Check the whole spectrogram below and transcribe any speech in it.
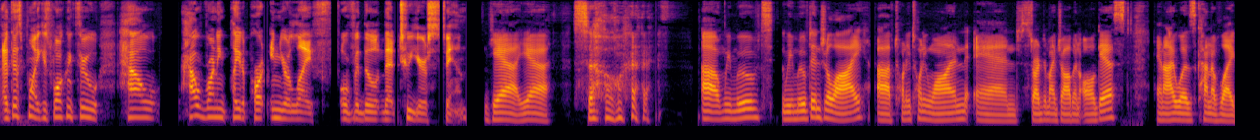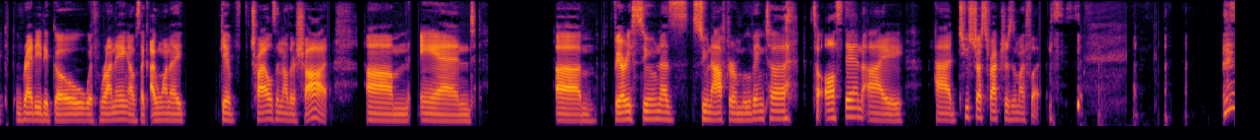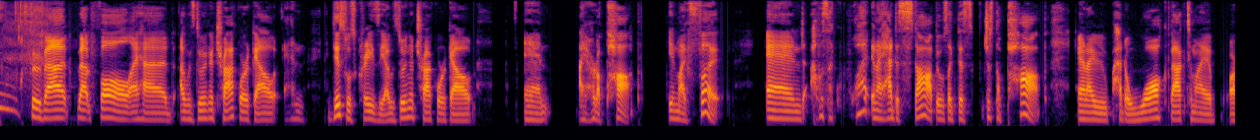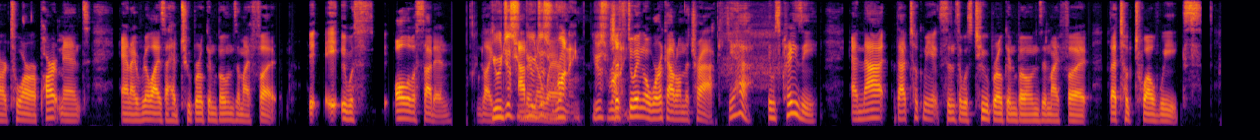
at this point, just walk me through how how running played a part in your life over the that two year span. Yeah, yeah. So um, we moved we moved in July of 2021 and started my job in August. And I was kind of like ready to go with running. I was like, I want to give trials another shot. Um, and um, very soon as soon after moving to to Austin, I had two stress fractures in my foot. so that that fall I had I was doing a track workout and this was crazy. I was doing a track workout and I heard a pop in my foot and I was like, "What?" And I had to stop. It was like this just a pop and I had to walk back to my our to our apartment and I realized I had two broken bones in my foot. It, it, it was all of a sudden like you were just you were just running. You're just running. Just doing a workout on the track. Yeah, it was crazy and that that took me since it was two broken bones in my foot that took 12 weeks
